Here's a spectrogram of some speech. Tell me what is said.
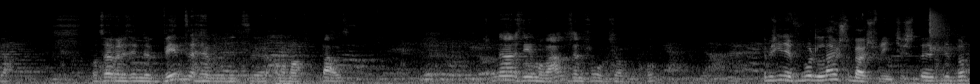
Ja. Want we hebben het in de winter hebben we dit allemaal gebouwd. Nou, dat is niet helemaal waar. We zijn vorige zomer begonnen. En misschien even voor de luisterbuisvriendjes. De, de, want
